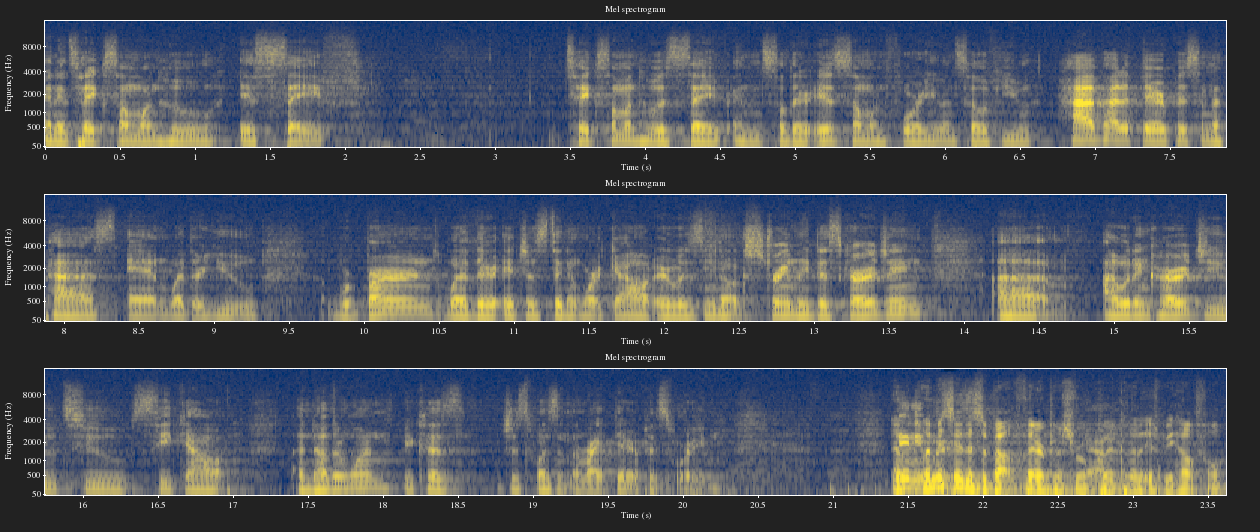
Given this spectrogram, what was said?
And it takes someone who is safe. Take someone who is safe, and so there is someone for you. And so if you have had a therapist in the past, and whether you were burned, whether it just didn't work out, or it was you know extremely discouraging, um, I would encourage you to seek out another one because it just wasn't the right therapist for you. Now, let me say this about therapists real yeah. quick because I think it'd be helpful.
